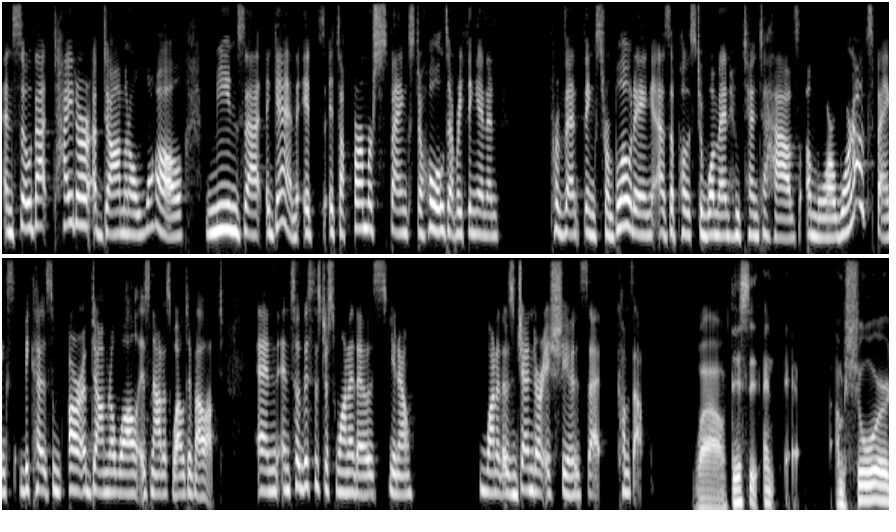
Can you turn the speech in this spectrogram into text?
And so that tighter abdominal wall means that again, it's it's a firmer Spanx to hold everything in and prevent things from bloating as opposed to women who tend to have a more worn out Spanx because our abdominal wall is not as well developed. And and so this is just one of those, you know, one of those gender issues that comes up. Wow. This is and eh, I'm sure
